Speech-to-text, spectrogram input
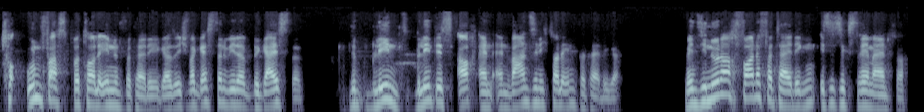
to unfassbar tolle Innenverteidiger. Also ich war gestern wieder begeistert. Blind. Blind ist auch ein, ein wahnsinnig toller Innenverteidiger. Wenn sie nur nach vorne verteidigen, ist es extrem einfach.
